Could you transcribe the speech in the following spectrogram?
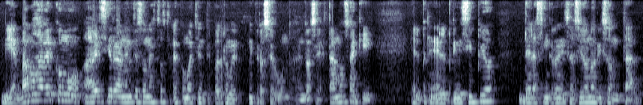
Bien, vamos a ver cómo, a ver si realmente son estos 3,84 microsegundos. Entonces, estamos aquí, en el principio de la sincronización horizontal.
